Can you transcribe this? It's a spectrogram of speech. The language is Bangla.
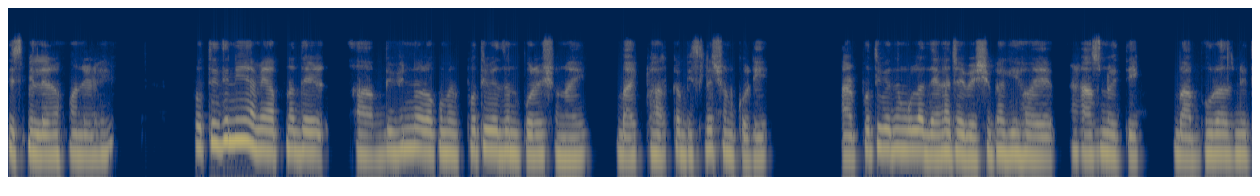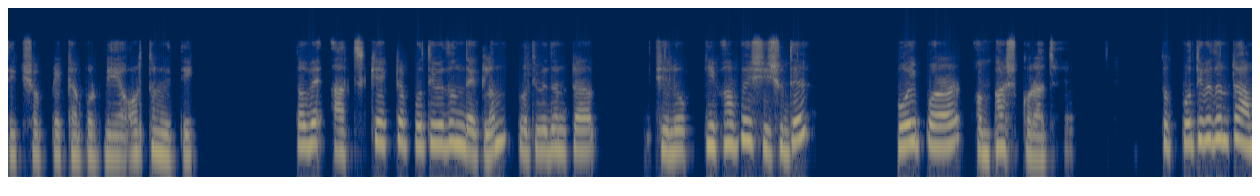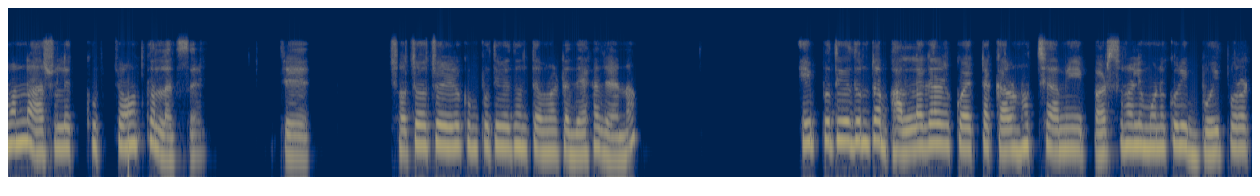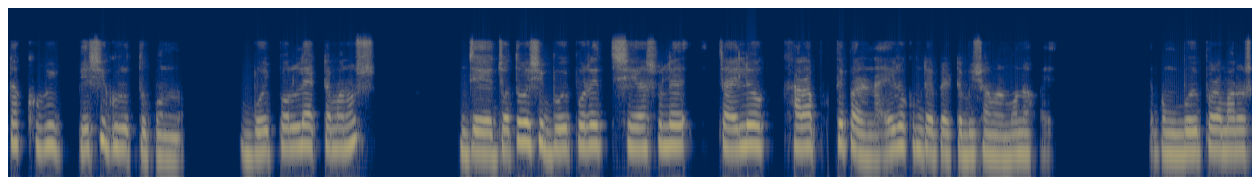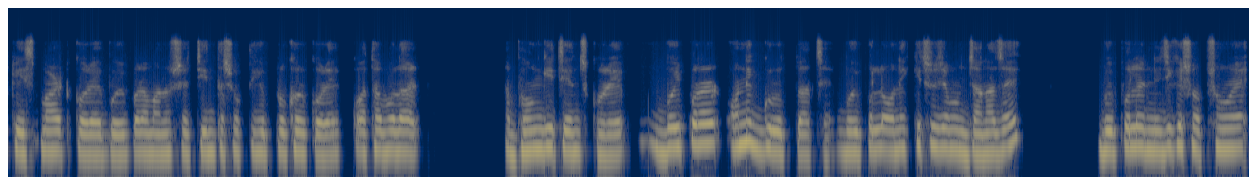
বিসমিল্লাহির রহমানির রহিম। প্রতিদিনই আমি আপনাদের বিভিন্ন রকমের প্রতিবেদন পড়ে শোনাই বা একটু হালকা বিশ্লেষণ করি। আর প্রতিবেদনগুলা দেখা যায় বেশিরভাগই হয় রাজনৈতিক বা ভূ-রাজনৈতিক সব প্রেক্ষাপট নিয়ে অর্থনৈতিক। তবে আজকে একটা প্রতিবেদন দেখলাম। প্রতিবেদনটা ছিল কীভাবে শিশুদের বই পড়ার অভ্যাস করা যায়। তো প্রতিবেদনটা আমার না আসলে খুব চমৎকার লাগছে। যে সচরাচর এরকম প্রতিবেদন তেমন একটা দেখা যায় না। এই প্রতিবেদনটা ভালো লাগার কয়েকটা কারণ হচ্ছে আমি পার্সোনালি মনে করি বই পড়াটা খুবই বেশি গুরুত্বপূর্ণ। বই পড়লে একটা মানুষ যে যত বেশি বই পড়ে সে আসলে চাইলেও খারাপ হতে পারে না। এরকম টাইপের একটা বিষয় আমার মনে হয়। এবং বই পড়া মানুষকে স্মার্ট করে, বই পড়া মানুষের চিন্তা শক্তিকে প্রখর করে, কথা বলার ভঙ্গি চেঞ্জ করে। বই পড়ার অনেক গুরুত্ব আছে। বই পড়লে অনেক কিছু যেমন জানা যায়, বই পড়লে নিজেকে সবসময়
